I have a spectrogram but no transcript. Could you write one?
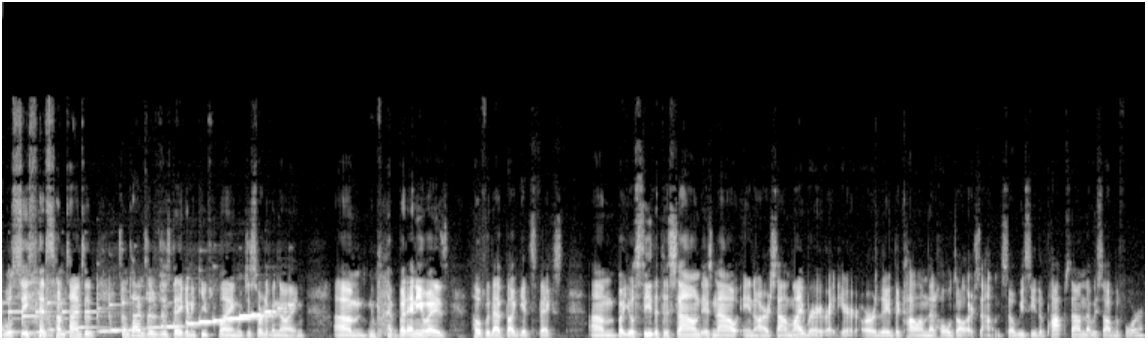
we'll see that sometimes it sometimes there's a mistake and it keeps playing, which is sort of annoying. Um, but, but, anyways, hopefully that bug gets fixed. Um, but you'll see that the sound is now in our sound library right here, or the, the column that holds all our sounds. So we see the pop sound that we saw before,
